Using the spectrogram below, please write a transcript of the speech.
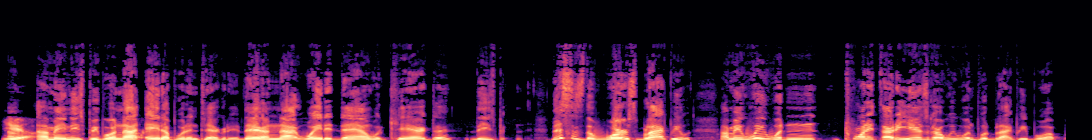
Yeah, I, I mean, these people are not ate up with integrity. They are not weighted down with character. These, this is the worst black people. I mean, we wouldn't 20, 30 years ago, we wouldn't put black people up.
